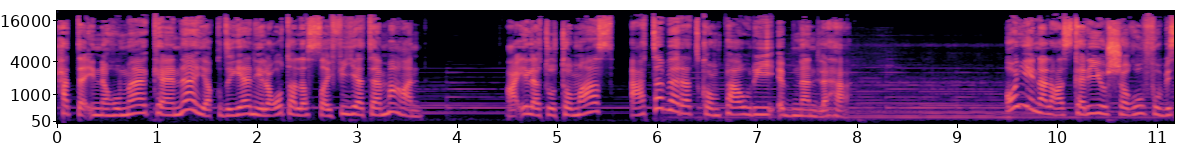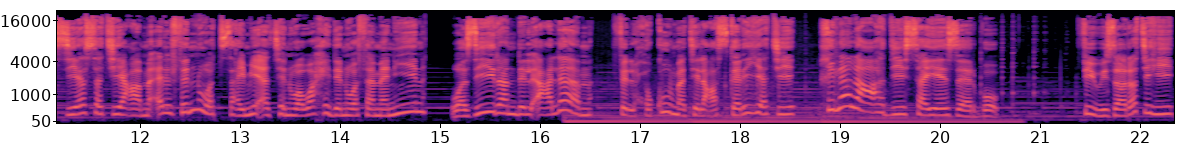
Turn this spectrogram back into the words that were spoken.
حتى إنهما كانا يقضيان العطل الصيفية معا. عائلة توماس اعتبرت كومباوري ابنا لها. عين العسكري الشغوف بالسياسة عام 1981 وزيرا للإعلام في الحكومة العسكرية خلال عهد سايزيربو في وزارته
